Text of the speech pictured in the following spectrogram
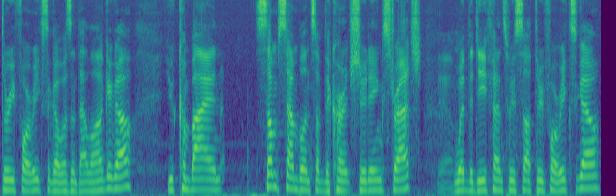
three, four weeks ago wasn't that long ago. You combine some semblance of the current shooting stretch Yeah. with the defense we saw three, four weeks ago.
